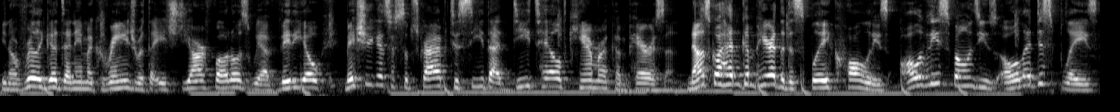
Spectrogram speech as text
you know, really good dynamic range with the HDR photos, we have video. Make sure you guys are subscribed to see that detailed camera comparison. Now let's go ahead and compare the display qualities. All of these phones use OLED displays.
